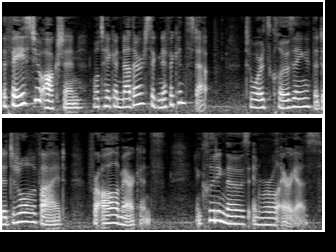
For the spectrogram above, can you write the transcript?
The Phase 2 auction will take another significant step towards closing the digital divide for all Americans, including those in rural areas.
